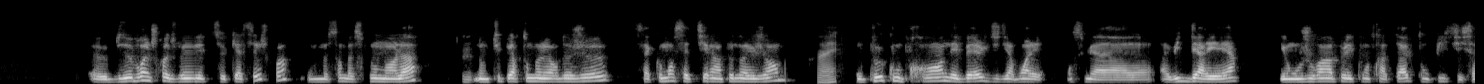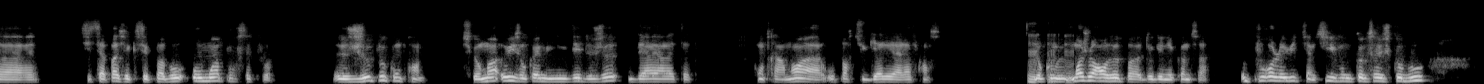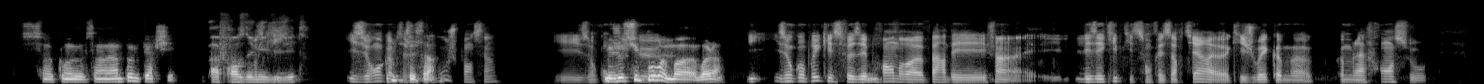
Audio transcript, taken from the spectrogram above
Euh, de Bruyne, je crois que je venais de se casser, je crois. Il me semble à ce moment-là. Mm. Donc tu perds ton meneur de jeu. Ça commence à te tirer un peu dans les jambes. Ouais. On peut comprendre les Belges de dire bon allez, on se met à, à 8 derrière et on jouera un peu les contre-attaques. Tant pis si ça si ça passe et que c'est pas beau, au moins pour cette fois je peux comprendre. Parce qu'au moins, eux, ils ont quand même une idée de jeu derrière la tête, contrairement au Portugal et à la France. Mm, Donc, mm, mm. moi, je leur en veux pas de gagner comme ça. Pour le huitième, s'ils vont comme ça jusqu'au bout, ça, ça, va un peu me faire chier. À France 2018. Ils iront comme ça jusqu'au bout, je pense. Hein. Ils ont Mais je suis pour eux, moi, voilà. Ils, ont compris qu'ils se faisaient prendre euh, par des, enfin, les équipes qui se sont fait sortir, euh, qui jouaient comme euh, comme la France ou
